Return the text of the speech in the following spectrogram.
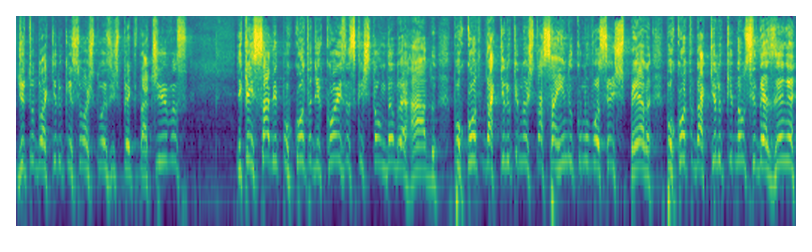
de tudo aquilo que são as tuas expectativas. E quem sabe por conta de coisas que estão dando errado, por conta daquilo que não está saindo como você espera, por conta daquilo que não se desenha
